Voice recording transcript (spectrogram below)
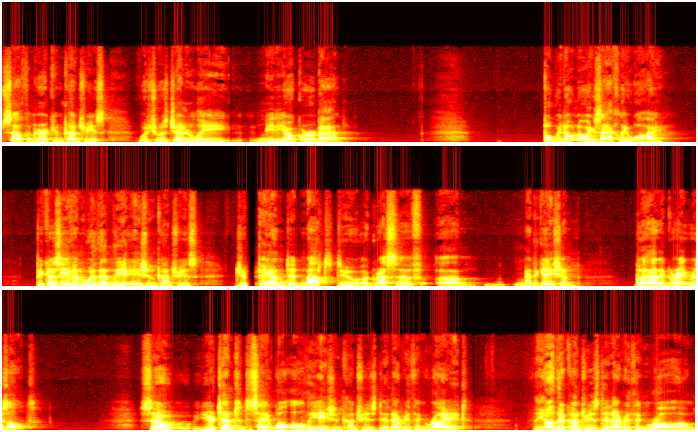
South American countries, which was generally mediocre or bad. But we don't know exactly why, because even within the Asian countries, Japan did not do aggressive um, mitigation, but had a great result. So you're tempted to say, well, all the Asian countries did everything right, the other countries did everything wrong.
